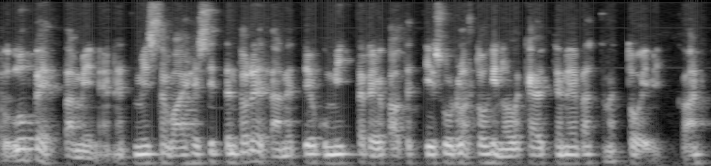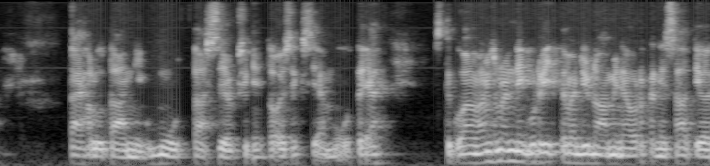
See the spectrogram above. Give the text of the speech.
lopettaminen, että missä vaiheessa sitten todetaan, että joku mittari, joka otettiin suurella tohinalla käyttöön, ei välttämättä toimikaan tai halutaan niin kuin, muuttaa se joksikin toiseksi ja muuta. Ja sitten kun on niin kuin, riittävän dynaaminen organisaatio,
